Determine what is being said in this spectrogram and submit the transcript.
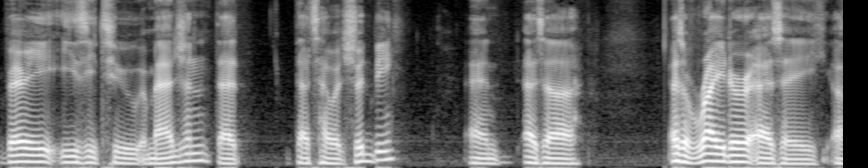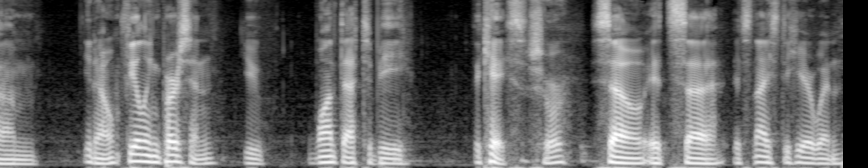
very easy to imagine that that's how it should be, and as a as a writer, as a um, you know feeling person, you want that to be the case. Sure. So it's uh, it's nice to hear when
